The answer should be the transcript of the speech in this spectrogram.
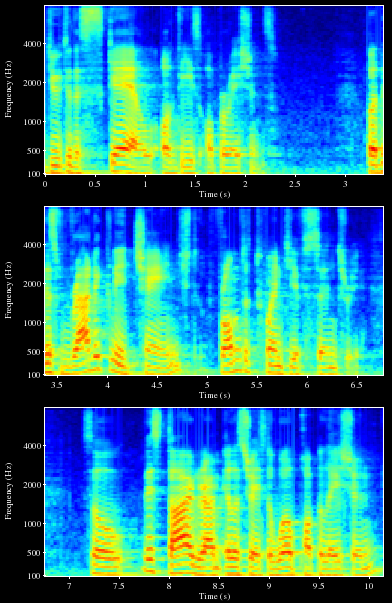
due to the scale of these operations. But this radically changed from the 20th century. So this diagram illustrates the world population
